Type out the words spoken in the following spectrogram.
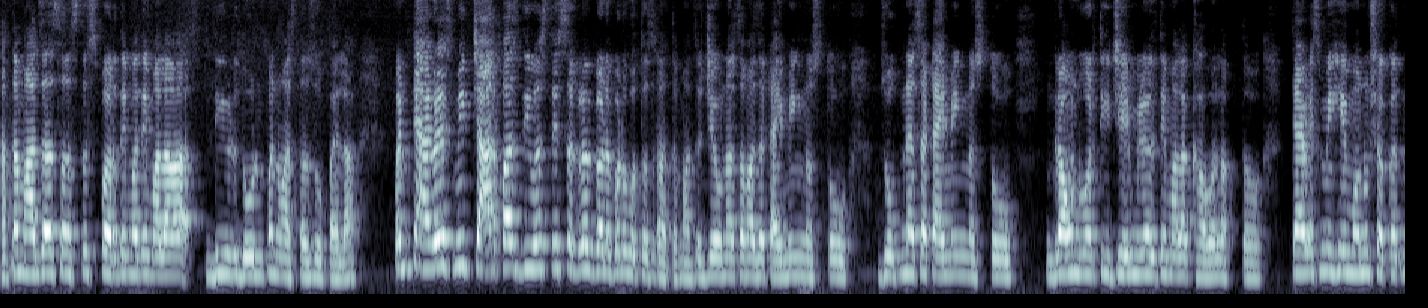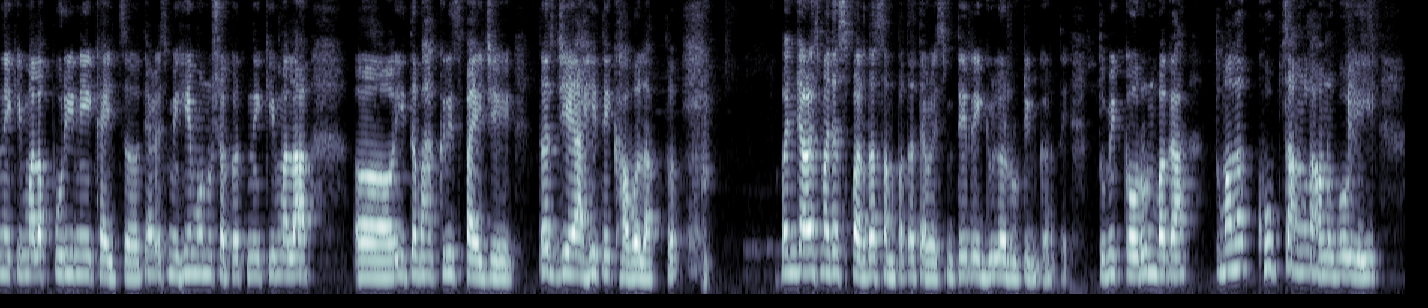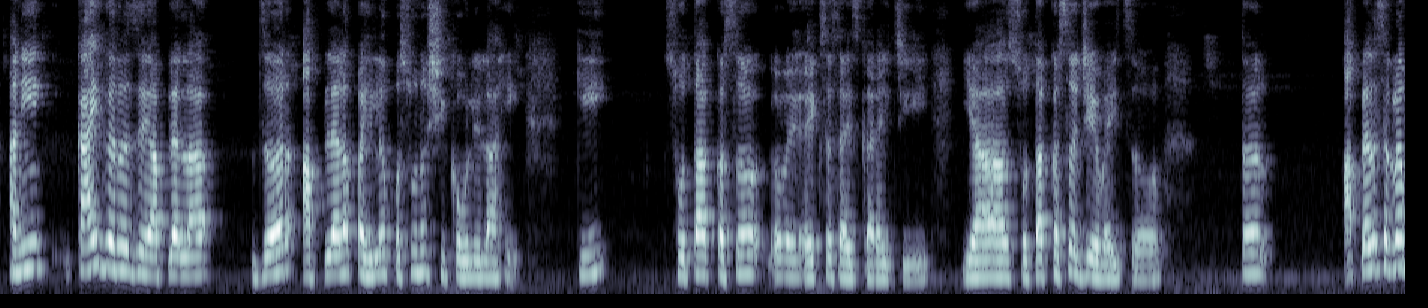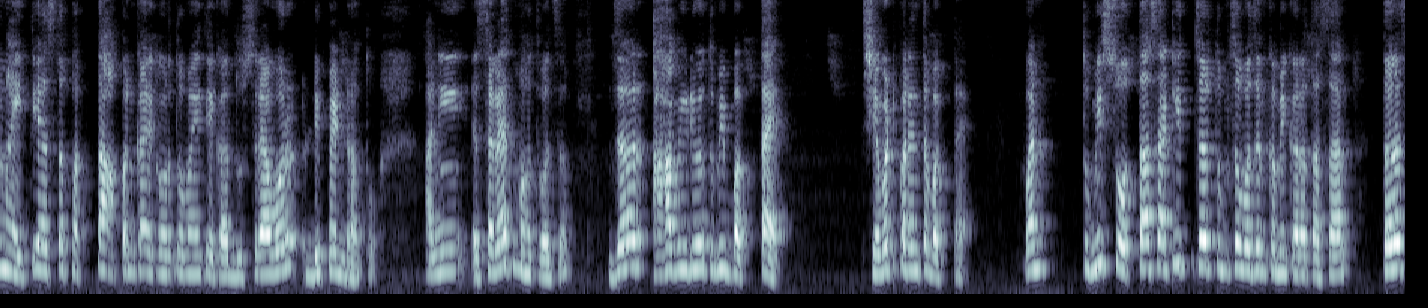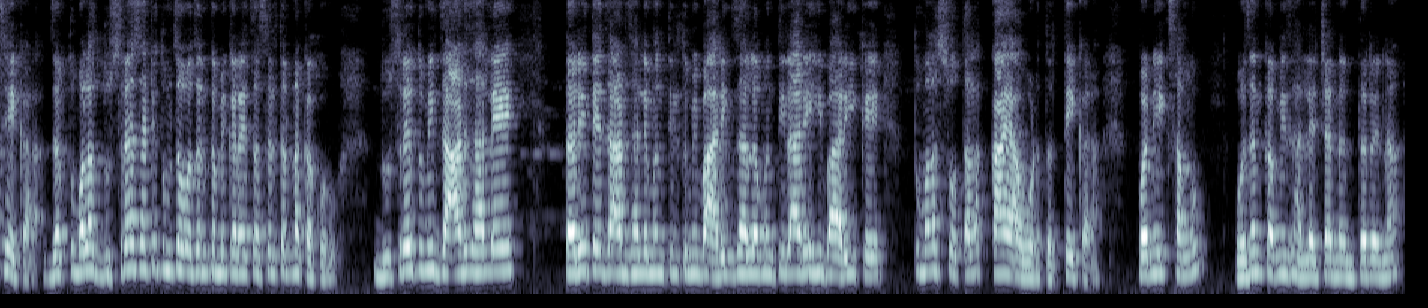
आता माझं असं असतं स्पर्धेमध्ये मला दीड दोन पण वाजता झोपायला. पण त्यावेळेस मी चार पाच दिवस ते सगळं गडबड होतच राहतं. माझं जेवणाचा माझा टायमिंग नसतो झोपण्याचा टायमिंग नसतो ग्राउंडवरती जे मिळेल ते मला खावं लागतं. त्यावेळेस मी हे म्हणू शकत नाही की मला पुरी नाही खायचं. त्यावेळेस मी हे म्हणू शकत नाही की मला इथं भाकरीच पाहिजे. तर जे आहे ते खावं लागतं. पण ज्यावेळेस माझ्या स्पर्धा संपतात त्यावेळेस मी ते रेग्युलर रुटीन करते. तुम्ही करून बघा तुम्हाला खूप चांगला अनुभव येईल. आणि काय गरज आहे आपल्याला? जर आपल्याला पहिल्यापासूनच शिकवलेलं आहे की स्वतः कसं एक्सरसाइज करायची या स्वतः कसं जेवायचं? तर आपल्याला सगळं माहिती असतं फक्त आपण काय करतो माहिती आहे का? दुसऱ्यावर डिपेंड राहतो. आणि सगळ्यात महत्त्वाचं जर हा व्हिडिओ तुम्ही बघताय शेवटपर्यंत बघताय पण तुम्ही स्वतःसाठी जर तुमचं वजन कमी करत असाल तरच हे करा. जर तुम्हाला दुसऱ्यासाठी तुमचं वजन कमी करायचं असेल तर नका करू. दुसरे तुम्ही जाड झाले तरी ते जाड झाले म्हणतील तुम्ही बारीक झालं म्हणतील अरे ही बारीक आहे. तुम्हाला स्वतःला काय आवडतं ते करा. पण एक सांगू वजन कमी झाल्याच्यानंतर आहे ना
